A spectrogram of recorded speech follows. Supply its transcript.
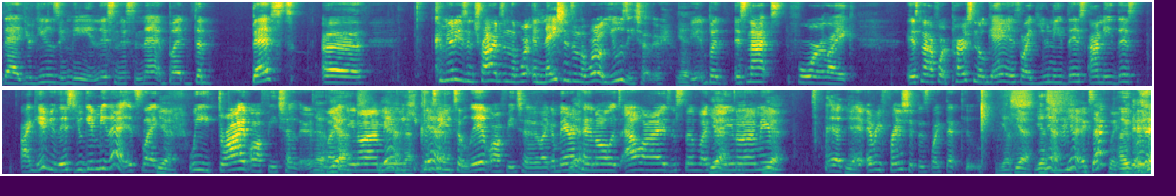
that you're using me and this and this and that, but the best uh, communities and tribes in the world and nations in the world use each other. Yeah. But it's not for like, it's not for personal gain. It's like you need this, I need this. I give you this, you give me that. It's like yeah, we thrive off each other. Yeah. Like Yeah. you know what I mean? Yeah. We continue Yeah. to live off each other. Like America Yeah. and all its allies and stuff like yeah, that. You know what I mean? Yeah, Yeah, Yeah. Every friendship is like that too. Yes. yeah, Yes. yeah, yeah, exactly. I agree. Yeah, I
